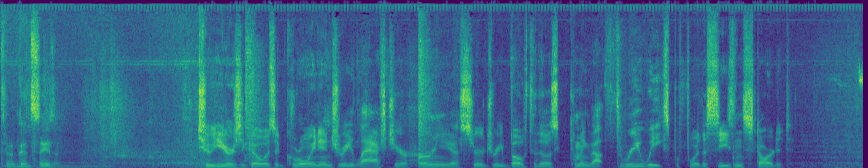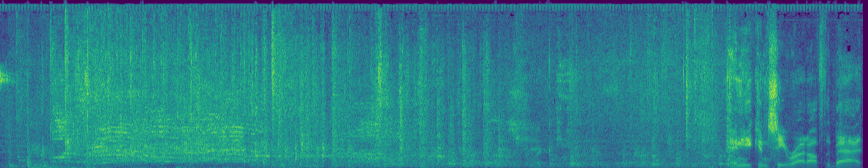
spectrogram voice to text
to a good season. Two years ago was a groin injury. Last year, hernia surgery. Both of those coming about three weeks before the season started. And you can see right off the bat,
